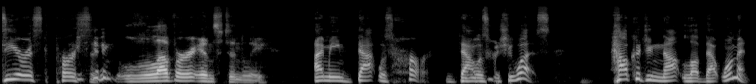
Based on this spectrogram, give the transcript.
dearest person. love her instantly. I mean, that was her. That was who she was. How could you not love that woman?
